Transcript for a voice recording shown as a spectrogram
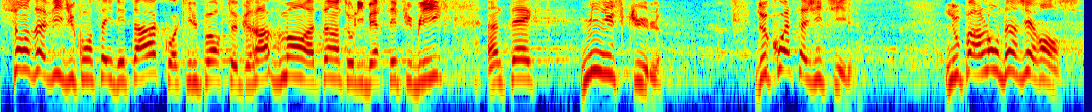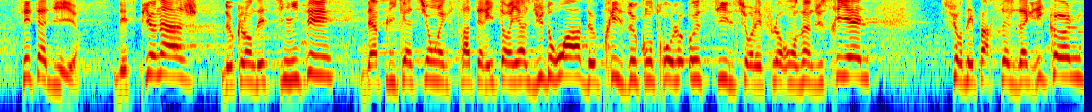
sans avis du Conseil d'État, quoi qu'il porte gravement atteinte aux libertés publiques, un texte minuscule. De quoi s'agit-il? Nous parlons d'ingérence, c'est-à-dire d'espionnage, de clandestinité, d'application extraterritoriale du droit, de prise de contrôle hostile sur les fleurons industriels, sur des parcelles agricoles,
